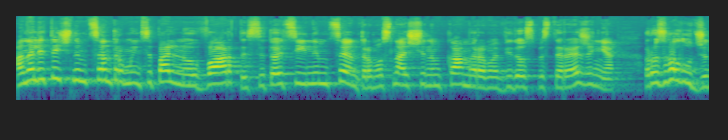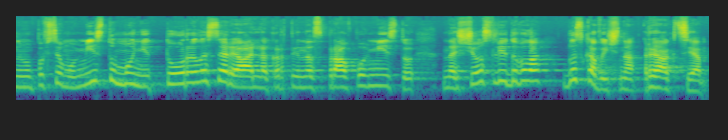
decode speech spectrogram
Аналітичним центром муніципальної варти, ситуаційним центром, оснащеним камерами відеоспостереження, розгалудженими по всьому місту, моніторилася реальна картина справ по місту, на що слідувала блискавична реакція.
